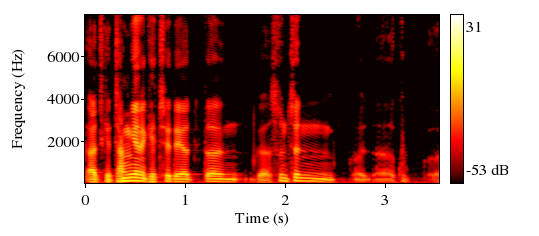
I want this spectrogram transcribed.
아 작년에 개최되었던 그 순천 어, 국, 어,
